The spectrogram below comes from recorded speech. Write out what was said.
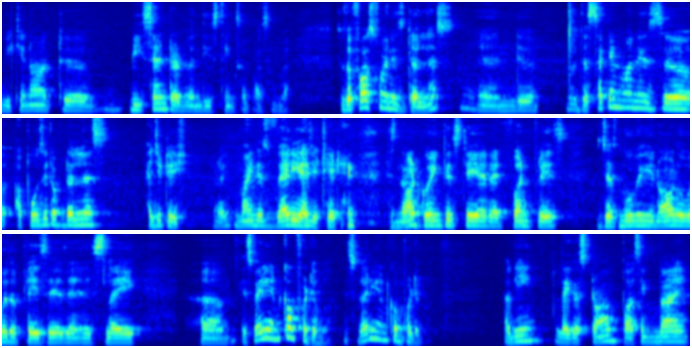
we cannot uh, be centered when these things are passing by. So the first one is dullness and uh, the second one is uh, opposite of dullness, agitation, right? Mind is very agitated. it's not going to stay at one place. It's just moving in all over the places and it's like, um, it's very uncomfortable. It's very uncomfortable. Again, like a storm passing by,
